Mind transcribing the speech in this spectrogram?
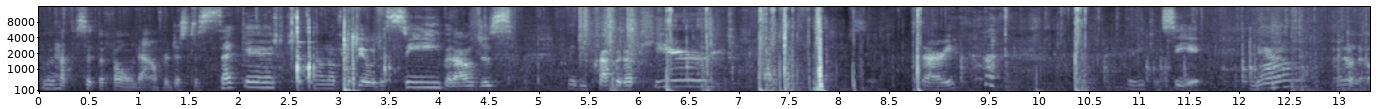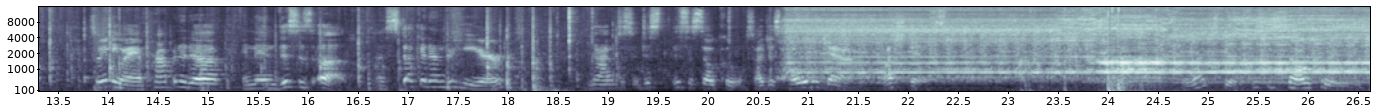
I'm gonna have to set the phone down for just a second. I don't know if you'll be able to see, but I'll just maybe prop it up here. Sorry. Here you can see it. Now, I don't know. So anyway, I'm propping it up, and then this is up. I stuck it under here. Now I'm just, just this is so cool. So I just hold it down. Watch this. Watch this. This is so cool.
